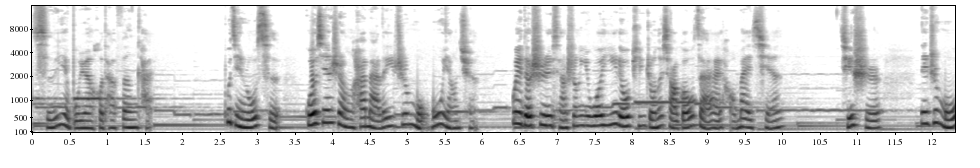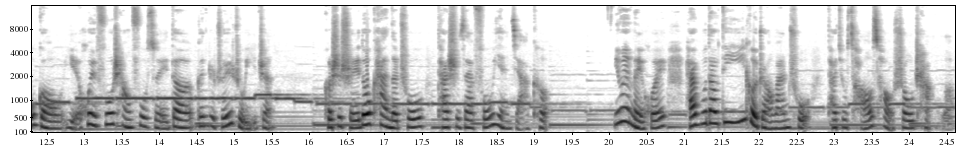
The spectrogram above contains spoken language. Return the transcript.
死也不愿和它分开。不仅如此，郭先生还买了一只母牧羊犬，为的是想生一窝一流品种的小狗仔，好卖钱。其实，那只母狗也会夫唱妇随地跟着追逐一阵，可是谁都看得出它是在敷衍夹克，因为每回还不到第一个转弯处，它就草草收场了。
